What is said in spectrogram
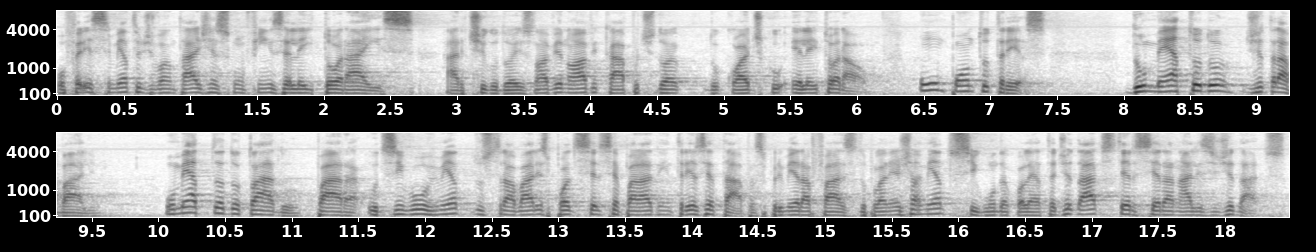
Oferecimento de vantagens com fins eleitorais, artigo 299, caput do, do Código Eleitoral. 1.3. Do método de trabalho o método adotado para o desenvolvimento dos trabalhos pode ser separado em três etapas. Primeira fase do planejamento, segunda coleta de dados, terceira análise de dados.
